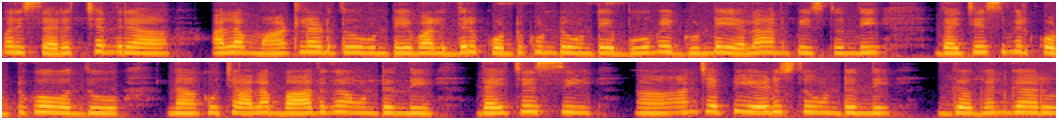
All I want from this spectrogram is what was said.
మరి శరత్చంద్ర అలా మాట్లాడుతూ ఉంటే వాళ్ళిద్దరు కొట్టుకుంటూ ఉంటే భూమి గుండె ఎలా అనిపిస్తుంది? దయచేసి మీరు కొట్టుకోవద్దు. నాకు చాలా బాధగా ఉంటుంది. దయచేసి అని చెప్పి ఏడుస్తూ ఉంటుంది. గగన్ గారు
